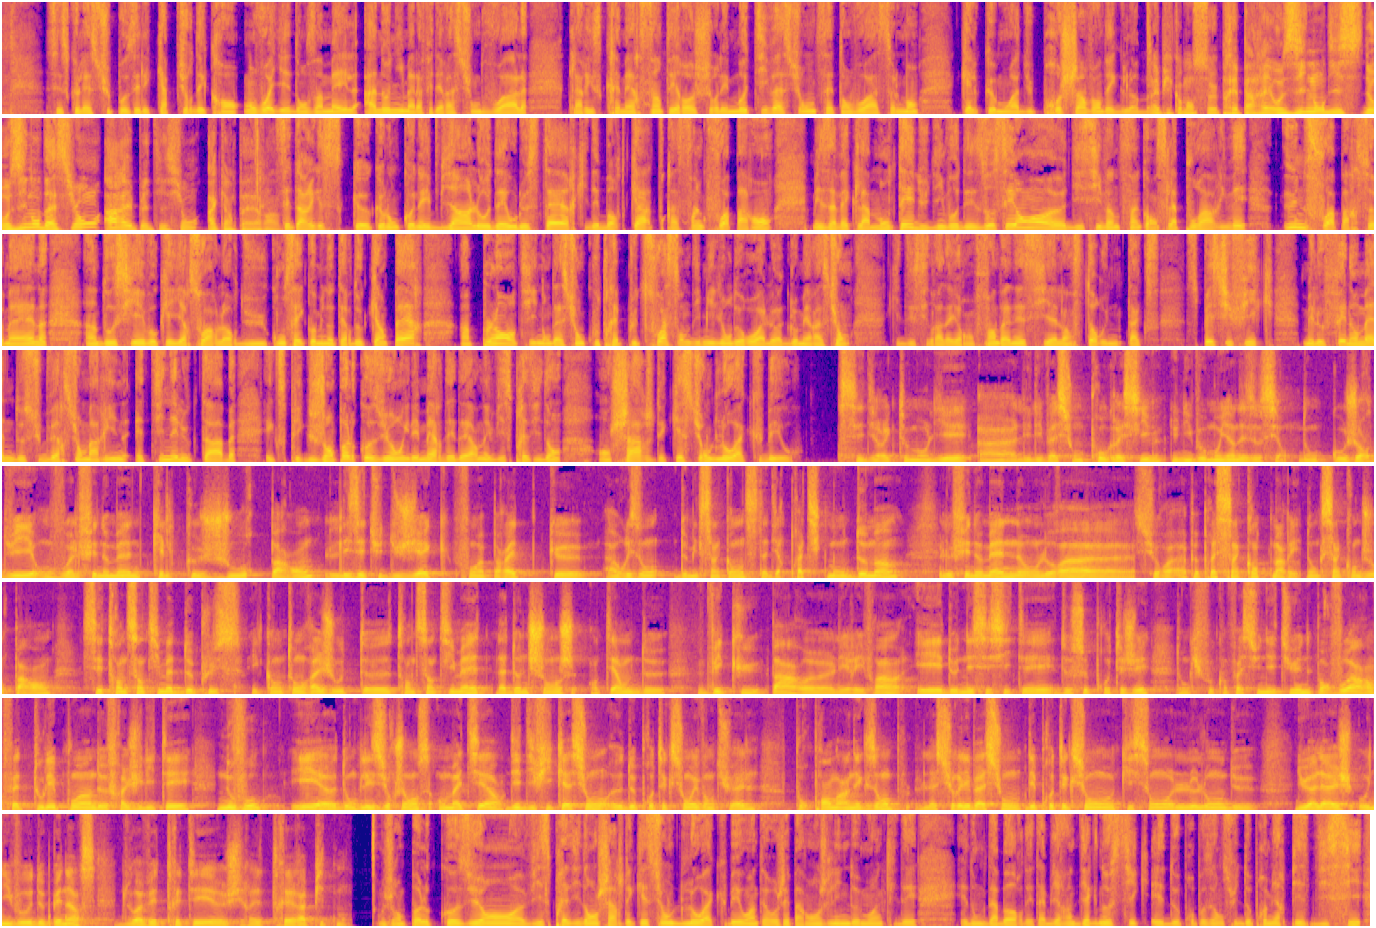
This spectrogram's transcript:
C'est ce que laissent supposer les captures d'écran envoyées dans un mail anonyme à la Fédération de voile. Clarisse Kremer s'interroge sur les motivations de cet envoi à seulement quelques mois du prochain Vendée Globe. Et puis comment se préparer aux, aux inondations à répétition à Quimper. C'est un risque que, que l'on connaît bien, l'Audet ou le Ster, qui déborde 4 à 5 fois par an. Mais avec la montée du niveau des océans euh, d'ici 25 ans, cela pourra arriver une fois par semaine. Un dossier évoqué hier soir lors du Conseil communautaire de Quimper. Un plan anti-inondation coûterait plus de 70 millions d'euros à l'agglomération, qui décidera d'ailleurs en fin d'année si elle instaure une taxe spécifique. Mais le phénomène de subversion marine est inéluctable, explique Jean-Paul Causion. Il est maire d'Ederne et vice-président en charge des questions de l'eau à QBO. C'est directement lié à l'élévation progressive du niveau moyen des océans. Donc aujourd'hui, on voit le phénomène quelques jours par an. Les études du GIEC font apparaître que à horizon 2050, c'est-à-dire pratiquement demain, le phénomène, on l'aura euh, sur à peu près 50 marées. Donc 50 jours par an, c'est 30 cm de plus. Et quand on rajoute 30 euh, cm, la donne change en termes de vécu par euh, les riverains et de nécessité de se protéger. Donc il faut qu'on fasse une étude pour voir en fait tous les points de fragilité nouveaux et euh, donc les urgences en matière d'édification euh, de protection éventuelle. Pour prendre un exemple, la surélévation des protections qui sont le long du, du halage au niveau de Pénars doivent être traitées, euh, je dirais, très rapidement. Jean-Paul Cosian, vice-président en charge des questions de l'eau à QBO, interrogé par Angeline de Moins. L'idée est donc d'abord d'établir un diagnostic et de proposer ensuite de premières pistes d'ici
